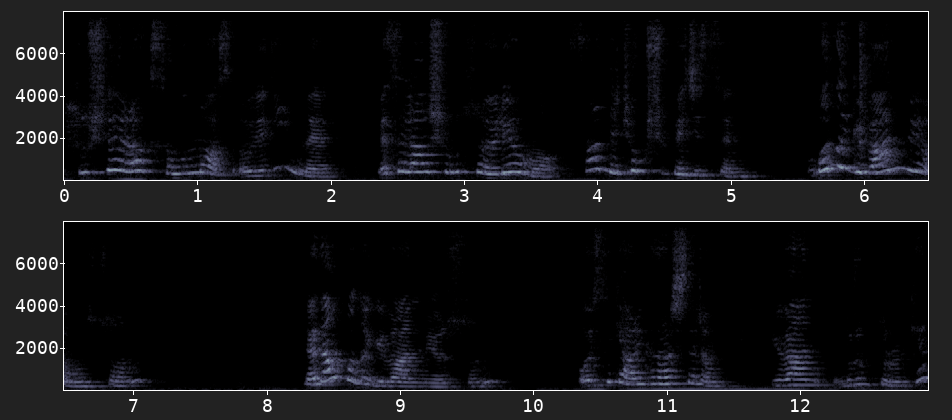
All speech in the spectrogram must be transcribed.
suçlayarak savunmaz, öyle değil mi? Mesela şunu söylüyor mu? Sen de çok şüphecisin. Bana güvenmiyor musun? Neden bana güvenmiyorsun? Oysa ki arkadaşlarım, güven durup dururken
